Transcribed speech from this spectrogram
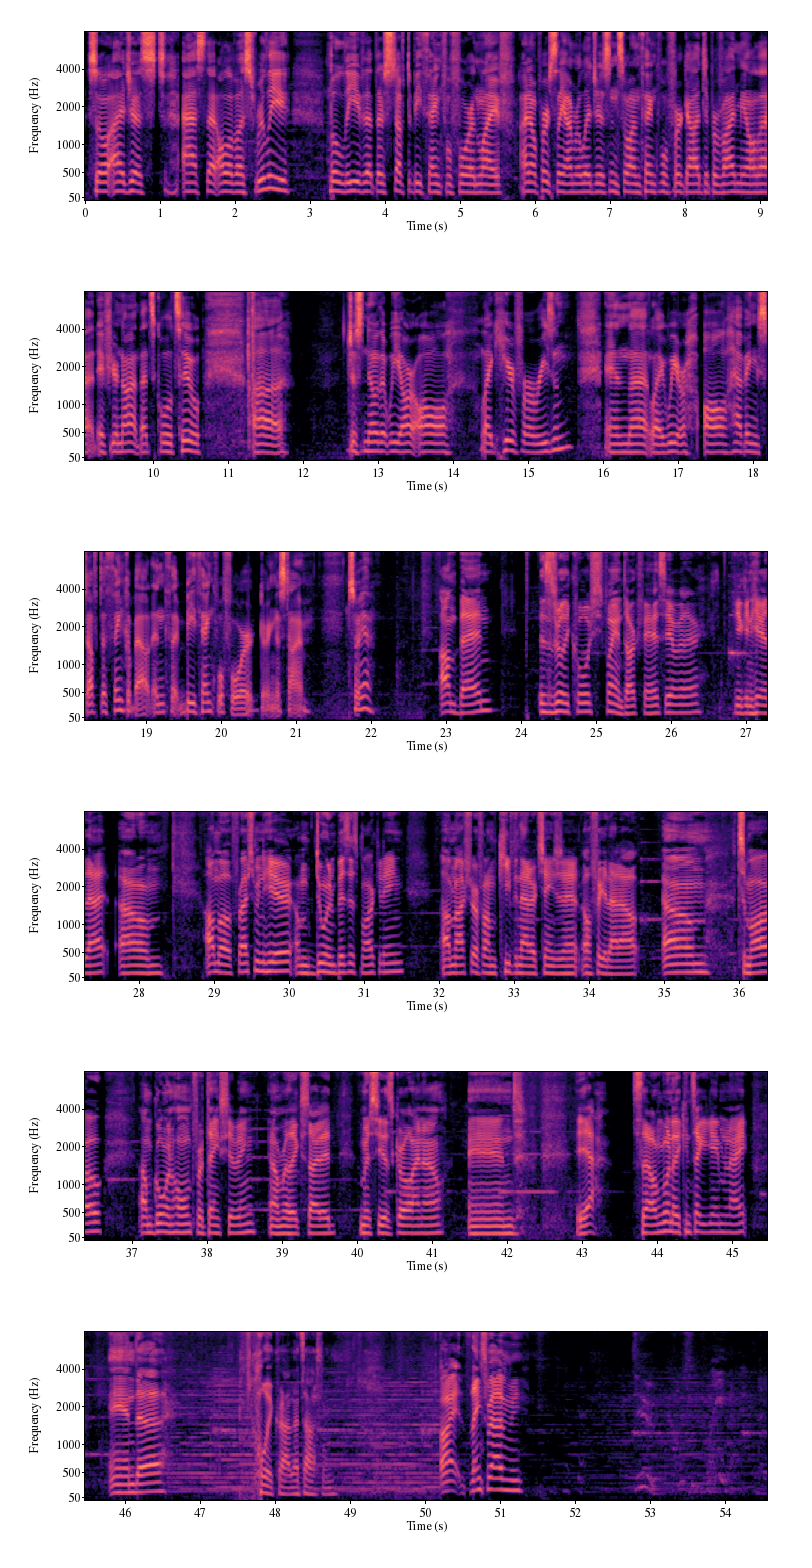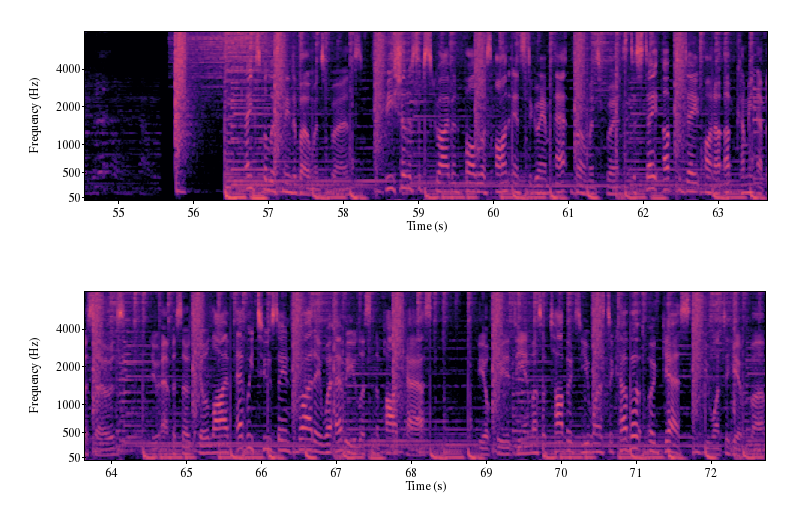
so I just ask that all of us really believe that there's stuff to be thankful for in life. I know personally I'm religious, and so I'm thankful for God to provide me all that. If you're not, that's cool too. Uh, just know that we are all like here for a reason and that like we are all having stuff to think about and th- be thankful for during this time so yeah I'm Ben. This is really cool. She's playing Dark Fantasy over there. You can hear that. Um, I'm a freshman here. I'm doing business marketing. I'm not sure if I'm keeping that or changing it. I'll figure that out. Um, tomorrow, I'm going home for Thanksgiving, and I'm really excited. I'm gonna see this girl I know, and yeah. So I'm going to the Kentucky game tonight, and uh, holy crap, that's awesome. All right, thanks for having me. Thanks for listening to Bowman's Friends. Be sure to subscribe and follow us on Instagram at Bowman's Friends to stay up to date on our upcoming episodes. New episodes go live every Tuesday and Friday wherever you listen to podcasts. Feel free to DM us with topics you want us to cover or guests you want to hear from.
